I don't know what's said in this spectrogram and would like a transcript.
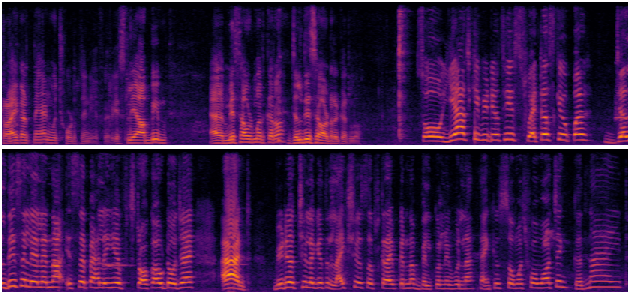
ट्राई करते हैं वो छोड़ते नहीं है फिर। इसलिए आप भी मिस आउट मत करो। जल्दी से ऑर्डर कर लो। सो so, ये आज की वीडियो थी स्वेटर्स के ऊपर। जल्दी से ले लेना इससे पहले ये स्टॉक आउट हो जाए। एंड वीडियो अच्छी लगे तो लाइक शेयर सब्सक्राइब करना बिल्कुल नहीं भूलना। Thank you so much for watching good night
